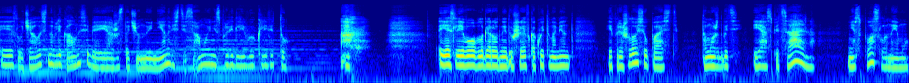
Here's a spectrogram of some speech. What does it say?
И, случалось, навлекал на себя и ожесточенную ненависть, и самую несправедливую клевету. Ах, если его благородной душе в какой-то момент и пришлось упасть, то, может быть, я специально не спослана ему,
